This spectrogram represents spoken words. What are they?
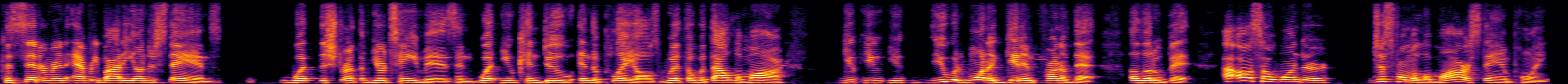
considering everybody understands what the strength of your team is and what you can do in the playoffs with or without Lamar, you you you you would want to get in front of that a little bit. I also wonder, just from a Lamar standpoint,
